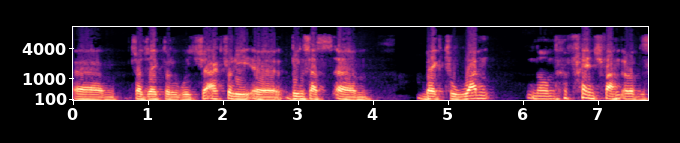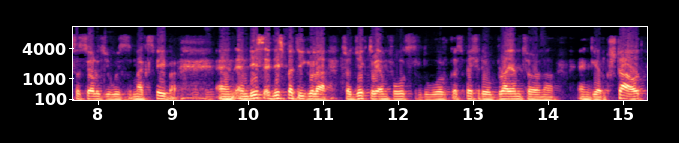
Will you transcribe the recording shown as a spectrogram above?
um, trajectory which actually uh, brings us um, back to one known French founder of the sociology was Max Weber. Mm-hmm. And, and this, this particular trajectory unfolds through the work, especially of Brian Turner and Georg Stauth,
